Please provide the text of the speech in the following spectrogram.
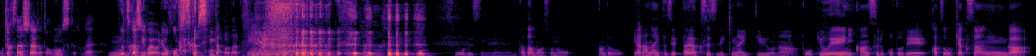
お客さん次第だとは思うんですけどね。うん、難しい場合は両方難しいんだろうなっていう。そうですね。ただまあその、なんだろう、やらないと絶対アクセスできないっていうような、東急 AA に関することで、かつお客さんが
